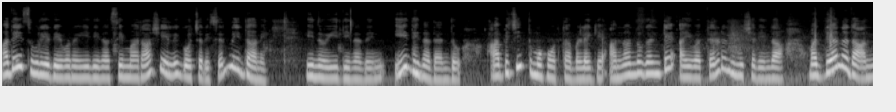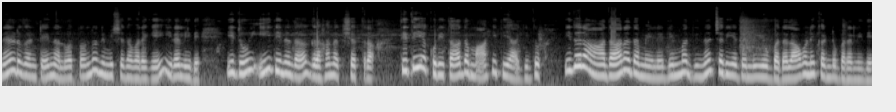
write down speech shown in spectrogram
ಅದೇ ಸೂರ್ಯದೇವನು ಈ ದಿನ ಸಿಂಹ ರಾಶಿಯಲ್ಲಿ ಗೋಚರಿಸಲಿದ್ದಾನೆ. ಇನ್ನು ಈ ದಿನದ, ಈ ದಿನದಂದು ಅಭಿಜಿತ್ ಮುಹೂರ್ತ ಬೆಳಗ್ಗೆ ಹನ್ನೊಂದು ಗಂಟೆ ಐವತ್ತೆರಡು ನಿಮಿಷದಿಂದ ಮಧ್ಯಾಹ್ನದ ಹನ್ನೆರಡು ಗಂಟೆ ನಲವತ್ತೊಂದು ನಿಮಿಷದವರೆಗೆ ಇರಲಿದೆ. ಇದು ಈ ದಿನದ ಗ್ರಹ ನಕ್ಷತ್ರ. ತಿಥಿಯ ಕುರಿತಾದ ಮಾಹಿತಿಯಾಗಿದ್ದು ಇದರ ಆಧಾರದ ಮೇಲೆ ನಿಮ್ಮ ದಿನಚರಿಯದಲ್ಲಿಯೂ ಬದಲಾವಣೆ ಕಂಡುಬರಲಿದೆ.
